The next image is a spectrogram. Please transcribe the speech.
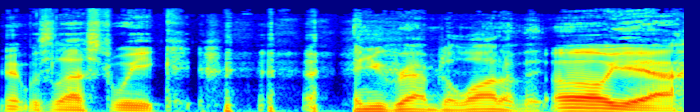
it was last week. And you grabbed a lot of it. Oh yeah,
